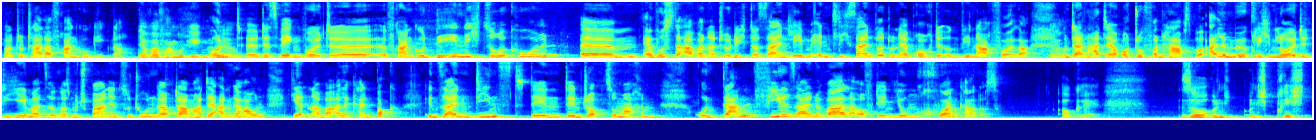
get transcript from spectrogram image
war totaler Franco-Gegner. der war Franco-Gegner. Und ne? äh, deswegen wollte Franco den nicht zurückholen. Ähm, er wusste aber natürlich, dass sein Leben endlich sein wird und er brauchte irgendwie Nachfolger. Ja. Und dann hat er Otto von Habsburg, alle möglichen Leute, die jemals irgendwas mit Spanien zu tun gehabt haben, hat er angehauen. Die hatten aber alle keinen Bock, in seinem Dienst den, den Job zu machen. Und dann fiel seine Wahl auf den jungen Juan Carlos. Okay. So, und, und sprich,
